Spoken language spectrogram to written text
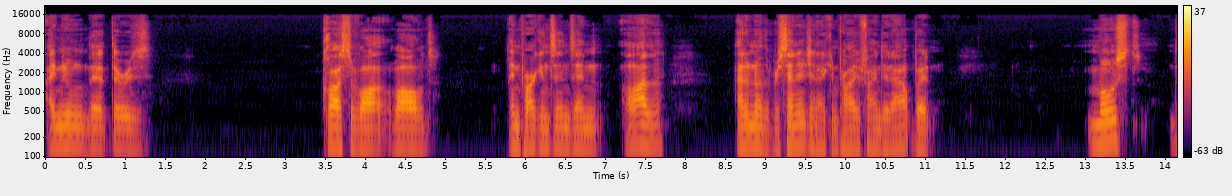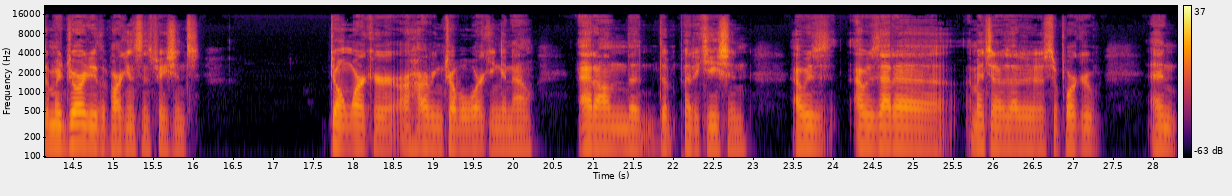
I knew that there was cost involved in Parkinson's and a lot of I don't know the percentage, and I can probably find it out, but most the majority of the Parkinson's patients don't work or are having trouble working and now add on the, the medication. I was I was at a I mentioned I was at a support group and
